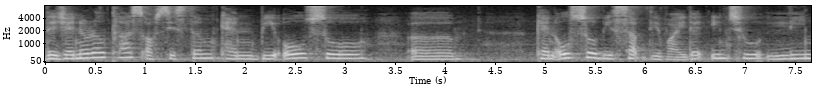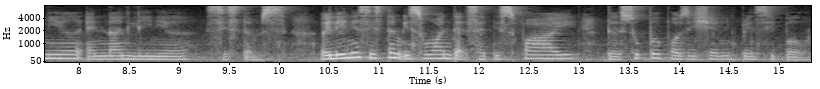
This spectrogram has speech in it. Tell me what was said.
The general class of system can be also uh, can also be subdivided into linear and non-linear systems. A linear system is one that satisfies the superposition principle.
